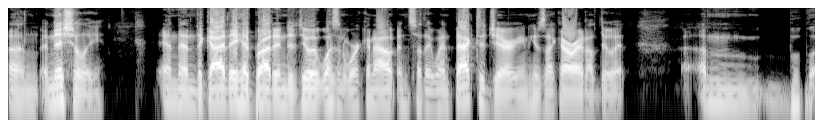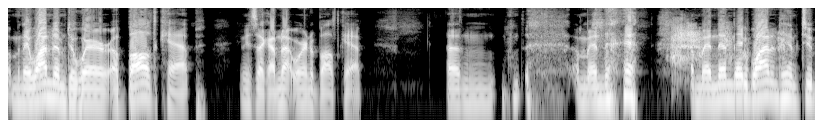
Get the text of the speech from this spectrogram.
um, initially, and then the guy they had brought in to do it wasn't working out, and so they went back to Jerry, and he was like, "All right, I'll do it." Um, I mean, they wanted him to wear a bald cap, and he's like, "I'm not wearing a bald cap." Um, um, and then, um, and then they wanted him to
